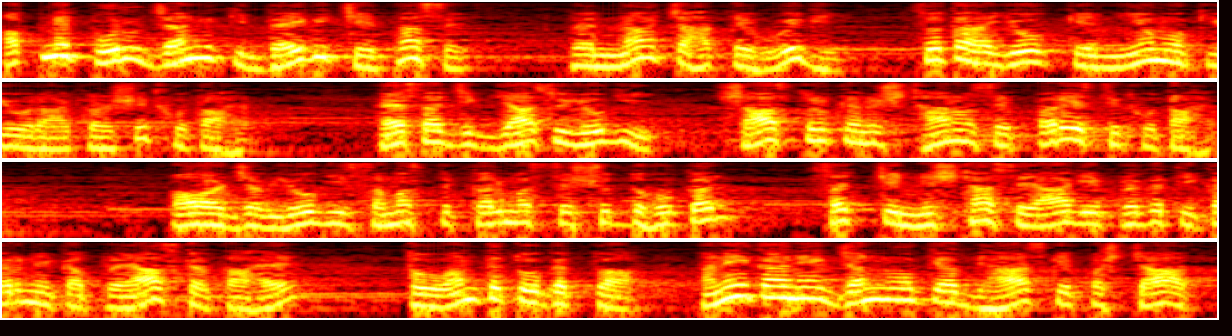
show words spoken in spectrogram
अपने पूर्व जन्म की दैवी चेतना से वह न चाहते हुए भी स्वतः योग के नियमों की ओर आकर्षित होता है। ऐसा जिज्ञासु योगी शास्त्रों के अनुष्ठानों से परे स्थित होता है। और जब योगी समस्त कलमत से शुद्ध होकर सच्ची निष्ठा से आगे प्रगति करने का प्रयास करता है तो अंत तो गत्वा अनेकानेक जन्मों के अभ्यास के पश्चात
